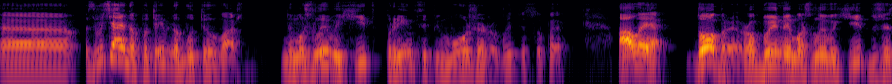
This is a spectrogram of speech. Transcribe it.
Е, звичайно, потрібно бути уважним. Неможливий хід, в принципі, може робити суперник. Але добре, роби неможливий хід, вже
